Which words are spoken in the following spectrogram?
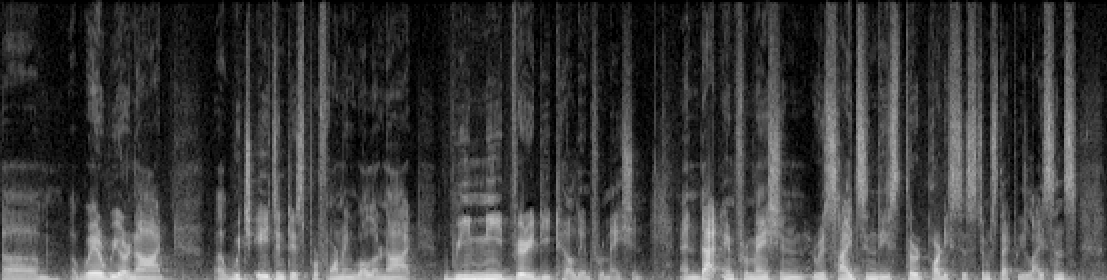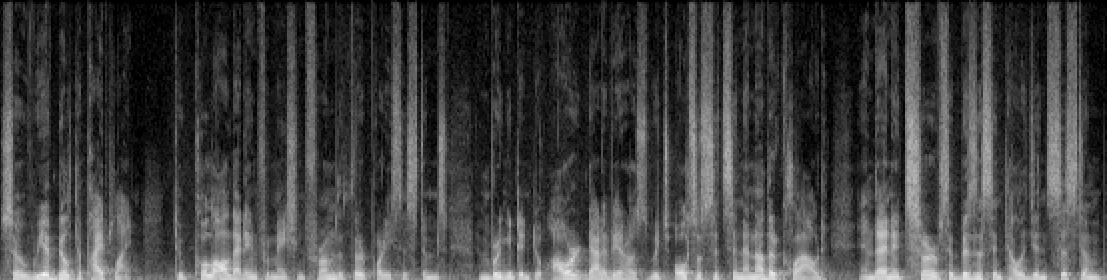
um, where we are not, uh, which agent is performing well or not, we need very detailed information. And that information resides in these third party systems that we license. So we have built a pipeline to pull all that information from the third party systems and bring it into our data warehouse, which also sits in another cloud. And then it serves a business intelligence system,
